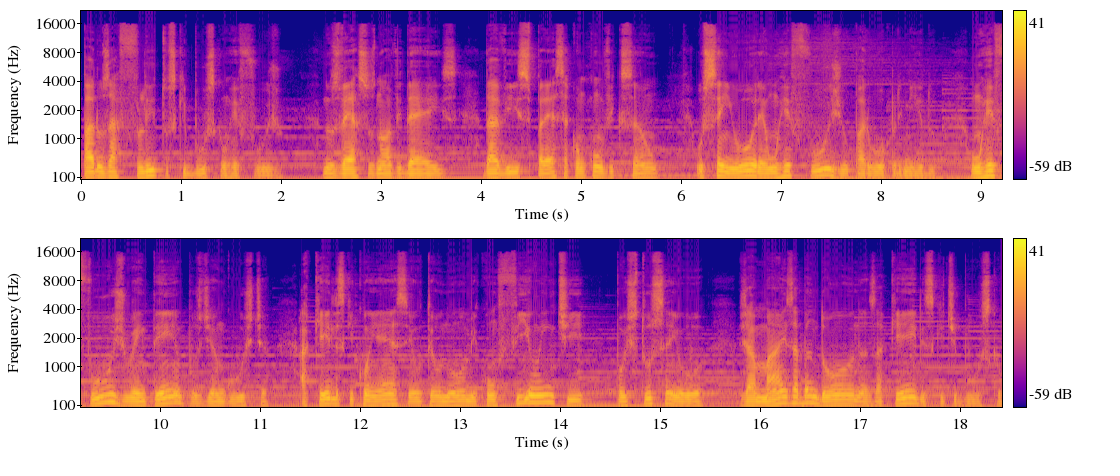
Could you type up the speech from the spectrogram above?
para os aflitos que buscam refúgio. Nos versos 9 e 10, Davi expressa com convicção: O Senhor é um refúgio para o oprimido, um refúgio em tempos de angústia. Aqueles que conhecem o teu nome confiam em ti, pois tu, Senhor, jamais abandonas aqueles que te buscam.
